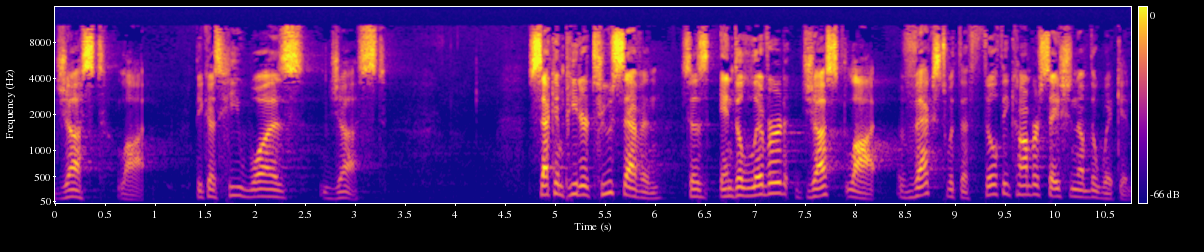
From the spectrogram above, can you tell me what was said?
just Lot, because he was just. 2 Peter 2 7 says, And delivered just Lot, vexed with the filthy conversation of the wicked.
